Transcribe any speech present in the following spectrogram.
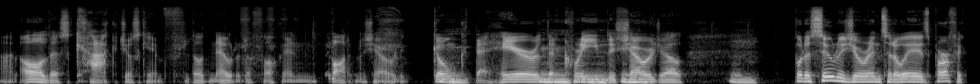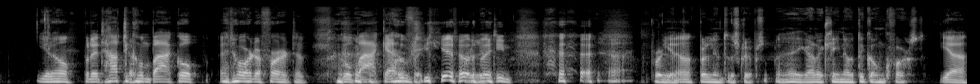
and all this cack just came flooding out of the fucking bottom of the shower. The gunk, mm. the hair, the mm, cream, mm, the shower gel. But as soon as you rinse it away, it's perfect. You know, but it had to come back up in order for it to go back out. You know what I mean? Brilliant, know. brilliant description. Yeah, you got to clean out the gunk first. Yeah.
